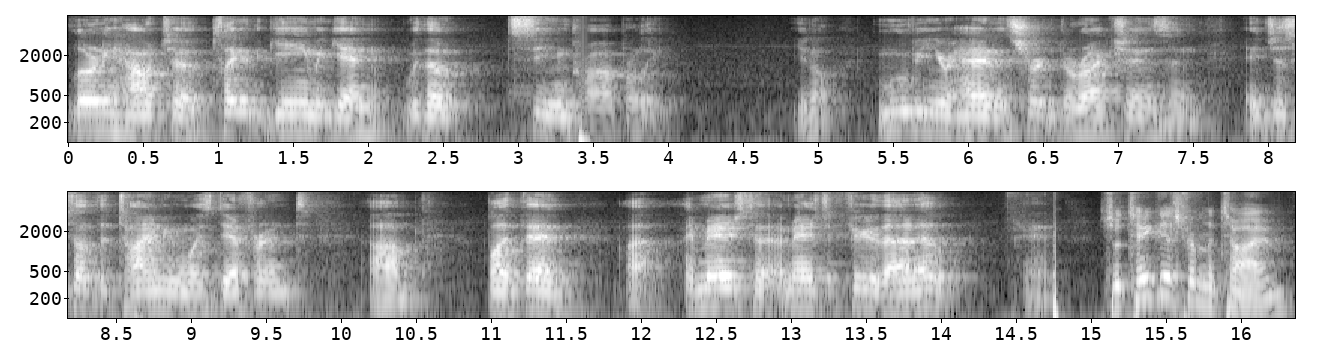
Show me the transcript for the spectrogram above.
learning how to play the game again without seeing properly. You know, moving your head in certain directions, and it just thought the timing was different. Um, but then I, I managed to I managed to figure that out. And So take us from a time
